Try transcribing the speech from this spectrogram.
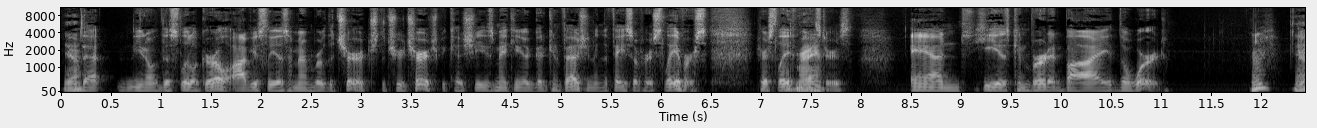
yeah, That you know, this little girl obviously is a member of the church, the true church, because she's making a good confession in the face of her slavers, her slave Right. masters, and he is converted by the word. Hmm. yeah.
